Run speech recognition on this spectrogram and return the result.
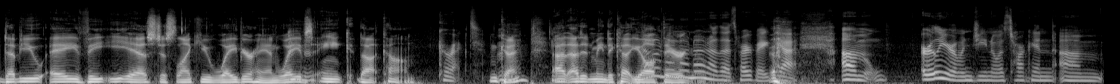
W A V E S, just like you wave your hand, wavesinc.com. correct. Okay. I, I didn't mean to cut you no, off no, there. No, no, no, that's perfect. Yeah. um, earlier when Gina was talking, um,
